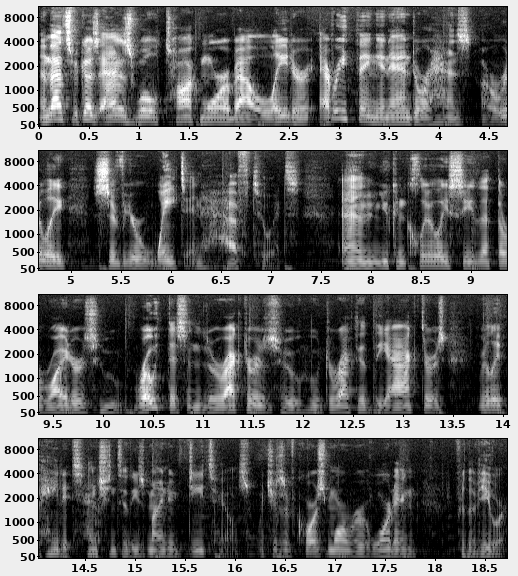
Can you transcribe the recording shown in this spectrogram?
And that's because, as we'll talk more about later, everything in Andor has a really severe weight and heft to it. And you can clearly see that the writers who wrote this and the directors who, who directed the actors really paid attention to these minute details, which is of course more rewarding for the viewer.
